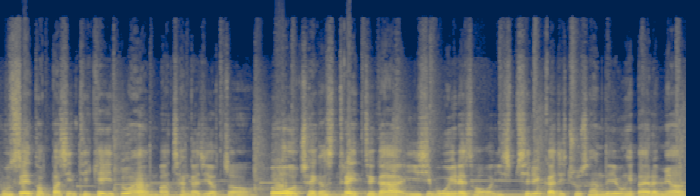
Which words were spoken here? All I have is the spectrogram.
보스의 텃밭인 TK 또한 마찬가지였죠. 또 최근 스트레이 트가 25일에서 27일까지 조사한 내용에 따르면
